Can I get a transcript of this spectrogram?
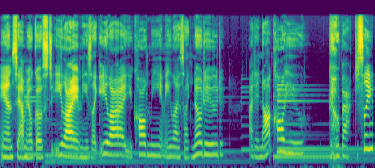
and Samuel goes to Eli and he's like, Eli, you called me. And Eli's like, No, dude, I did not call you. Go back to sleep.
